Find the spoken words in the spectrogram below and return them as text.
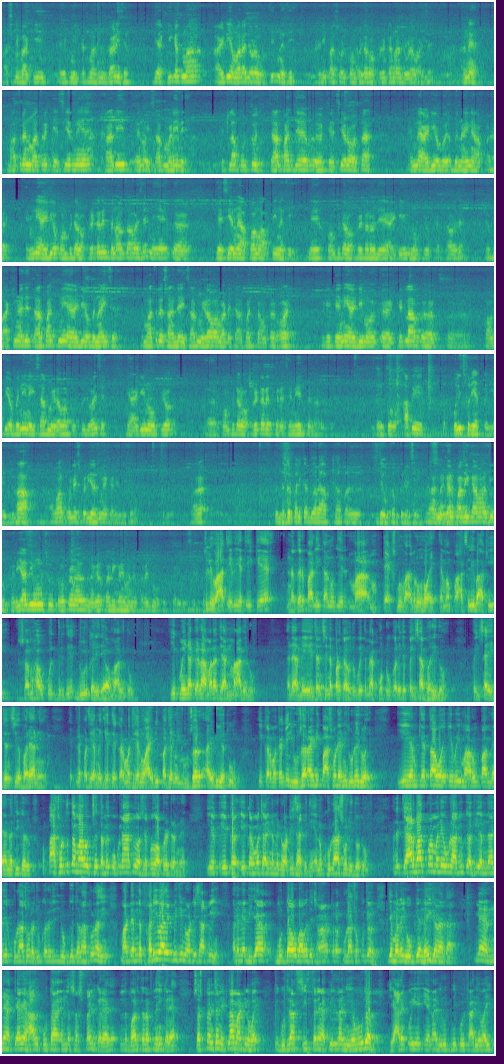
પાછલી બાકી એક મિલકતમાંથી ઉડાડી છે. જે હકીકતમાં આઈડી અમારા જોડે હોતી જ નથી. આઈડી પાસવર્ડ કોમ્પ્યુટર ઓપરેટરના જોડે હોય છે. અને માત્ર ને માત્ર કેશિયરને ખાલી એનો હિસાબ મળી રહે. એટલા પૂરતું જ ચાર પાંચ જે કેશિયરો હતા, એમને આઈડીઓ બનાવીને આપ, એમની આઈડીઓ કોમ્પ્યુટર ઓપરેટર જ બનાવતા હોય છે ને એ કેશિયરને આપવામાં આવતી નથી. ને કોમ્પ્યુટર ઓપરેટરો જે આઈડીનો ઉપયોગ કરતા હોય છે એ બાકીના જે ચાર પાંચની આઈડીઓ બનાવી છે એ માત્ર સાંજે હિસાબ મેળવવા માટે ચાર પાંચ કાઉન્ટર હોય. તો કે કેની આઈડીમાં કેટલા પાવતીઓ બનીને હિસાબ મેળવવા પૂરતું જ હોય છે એ આઈડીનો ઉપયોગ કોમ્પ્યુટર ઓપરેટર જ કરે છે ને એ જ બનાવે છે. એ તો આપે પોલીસ ફરિયાદ કરી હતી? હા આમાં પોલીસ ફરિયાદ મેં કરેલી છે. મારા નગરપાલિકા દ્વારા આપના પર જે હુકમ કર્યો છે હા, નગરપાલિકામાંથી ફરિયાદી હું છું તો પણ નગરપાલિકાએ મને ફરજ મોકૂફ કરેલી છે. એકચ્યુઅલી વાત એવી હતી કે નગરપાલિકાનું જે મા ટેક્સનું માગણું હોય એમાં પાછલી બાકી સમહાવ કોઈક રીતે દૂર કરી દેવામાં આવ્યું હતું. એક મહિના પહેલાં અમારા ધ્યાનમાં આવેલું અને અમે એજન્સીને પણ કહ્યું હતું કે તમે આ ખોટું કર્યું છે પૈસા ભરી દો. પૈસા એજન્સીએ ભર્યા નહીં એટલે પછી અમે જે તે કર્મ જેનું આઈડી જેનું યુઝર આઈડી હતું એ કર્મ કારણ કે યુઝર આઈડી પાસવર્ડ એની જોડે જ હોય. એ એમ કહેતા હોય કે ભાઈ મારું મેં નથી કર્યું. પાસવર્ડ તો તમારો જ છે. તમે કોકને આપ્યો હશે, કોઈ ઓપરેટરને એ એ કર્મચારીને અમે નોટિસ આપી હતી. એનો ખુલાસો લીધો હતો. અને ત્યારબાદ પણ મને એવું લાગ્યું કે હજુ એમના જે ખુલાસો રજૂ કર્યો છે યોગ્ય જણાતો નથી. માટે એમને ફરીવાર એક બીજી નોટિસ આપી અને મેં બીજા મુદ્દાઓ બાબતે છણાવટ કરવા ખુલાસો પૂછ્યો, જે મને યોગ્ય નહીં જણાતા. મેં એમને અત્યારે હાલ પૂરતા એમને સસ્પેન્ડ કર્યા છે. એમને બહાર તરફ નહીં કર્યા. સસ્પેન્શન એટલા માટે હોય કે ગુજરાત શિસ્ત અને અપીલના નિયમ મુજબ જ્યારે કોઈ એના વિરુદ્ધની કોઈ કાર્યવાહી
